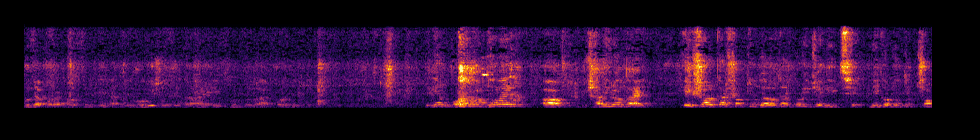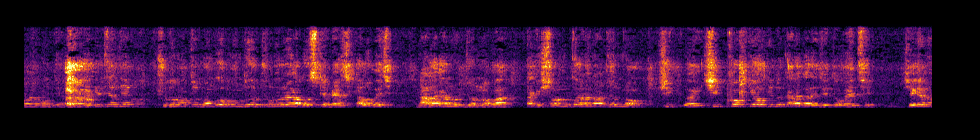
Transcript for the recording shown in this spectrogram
বোঝাপড়া করছেন কিনা যে ভবিষ্যতে তারা এই ভুলগুলো আর করবে? দেখেন গণমাধ্যমের স্বাধীনতায় এই সরকার সবচেয়ে উদারতার পরিচয় দিচ্ছে নিকটবর্তী সময়ের মধ্যে। আপনারা দেখেছেন যে শুধুমাত্র বঙ্গবন্ধুর পনেরোই আগস্টে ব্যাচ কালো ব্যাচ না লাগানোর জন্য বা তাকে স্মরণ করানোর জন্য শিক্ষককেও কিন্তু কারাগারে যেতে হয়েছে। সেখানে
